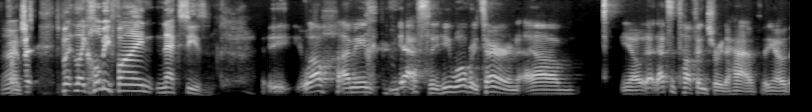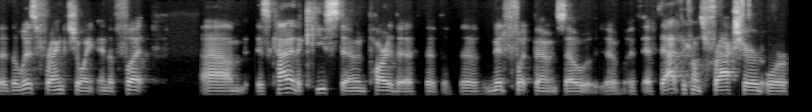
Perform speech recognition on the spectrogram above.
French. Right, but, but like he'll be fine next season. Well, I mean, yes, he will return. Um, you know, that, that's a tough injury to have. You know, the, the Lisfranc joint in the foot um, is kind of the keystone part of the, the, the, the mid foot bone. So you know, if, if that becomes fractured or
